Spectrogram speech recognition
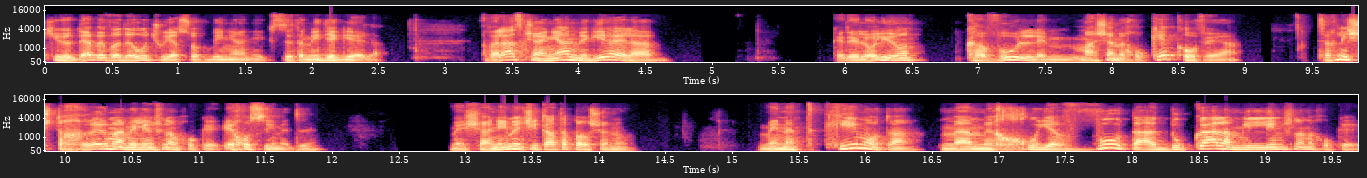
כי הוא יודע בוודאות שהוא יעסוק בעניין X, זה תמיד יגיע אליו. אבל אז כשהעניין מגיע אליו, כדי לא להיות כבול למה שהמחוקק קובע, צריך להשתחרר מהמילים של המחוקק. איך עושים את זה? משנים את שיטת הפרשנות. מנתקים אותה מהמחויבות האדוקה למילים של המחוקק.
